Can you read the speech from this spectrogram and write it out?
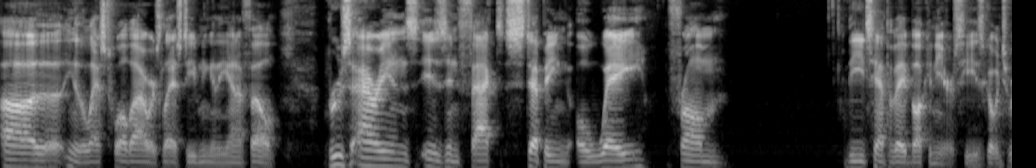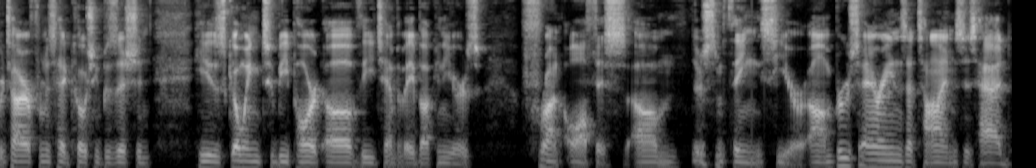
uh, you know, the last 12 hours, last evening in the NFL, Bruce Arians is in fact stepping away from the Tampa Bay Buccaneers. He's going to retire from his head coaching position. He is going to be part of the Tampa Bay Buccaneers front office. Um, there's some things here. Um, Bruce Arians at times has had,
